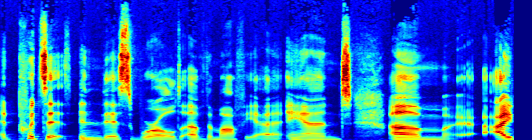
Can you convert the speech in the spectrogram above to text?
and puts it in this world of the mafia. And um, I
